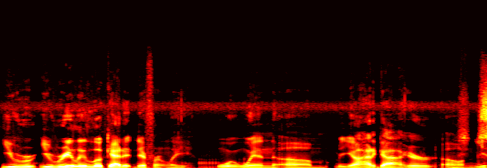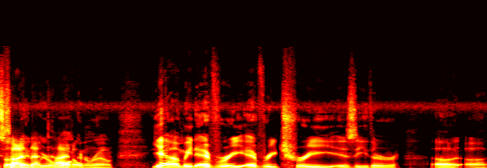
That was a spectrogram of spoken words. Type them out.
you you really look at it differently when um, you know I had a guy out here on You Sunday and we were title. walking around. Yeah, I mean every every tree is either a, a,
